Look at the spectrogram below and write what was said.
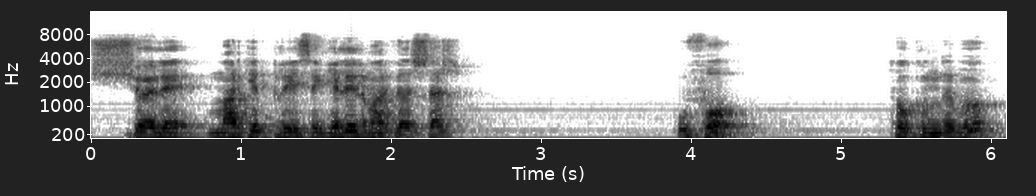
şöyle marketplace'e gelelim arkadaşlar. UFO token'dı bu.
